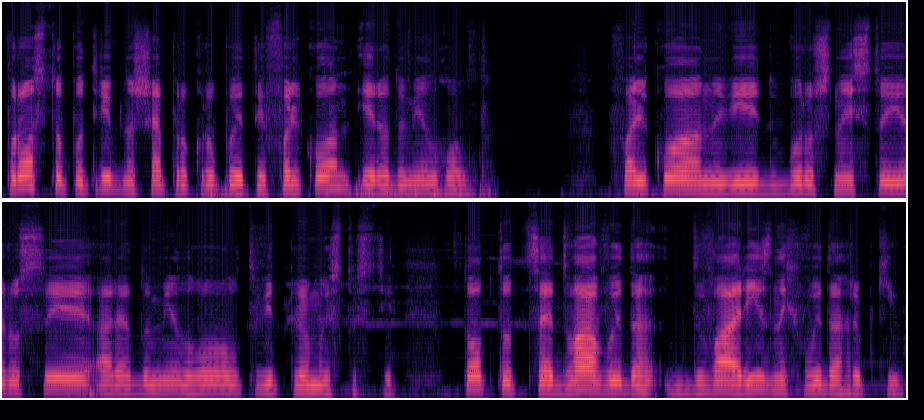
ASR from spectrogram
Просто потрібно ще прокропити фалькон і радоміл голд. Фалькон від борошнистої роси, а радоміл голд від плямистості. Тобто це два, вида, два різних вида грибків,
